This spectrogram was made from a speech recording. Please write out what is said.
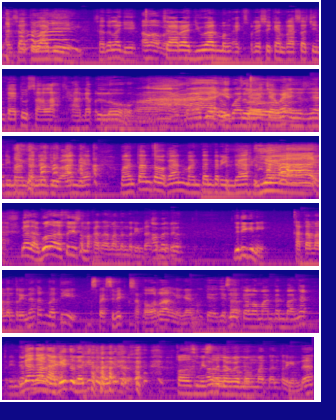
Dan satu lagi, satu lagi. Apa, apa? Cara Juan mengekspresikan rasa cinta itu salah terhadap lo. Nah, itu Ah, aja tuh buat itu. cewek-cewek yang sudah di mantannya Juan ya. Mantan tau kan, mantan terindah. Iya. nggak nggak gue nggak setuju sama kata mantan terindah Apa tuh? jadi gini kata mantan terindah kan berarti spesifik satu orang ya kan Oke, jadi Misal- kalau mantan banyak terindah Enggak, enggak, enggak deh. gitu, enggak gitu, enggak gitu. Kalau misal Apa lo jawabannya? ngomong mantan terindah,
